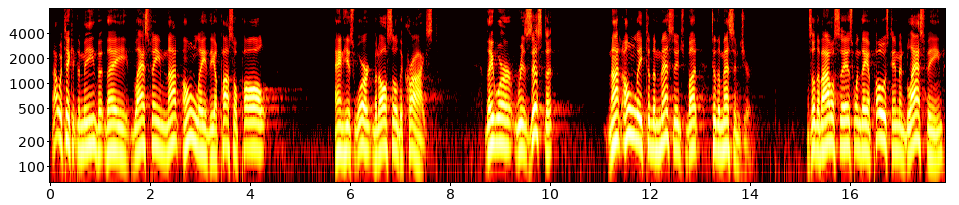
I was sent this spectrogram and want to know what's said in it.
and I would take it to mean that they blasphemed not only the Apostle Paul and his work, but also the Christ. They were resistant not only to the message, but to the messenger. And so the Bible says, when they opposed him and blasphemed,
